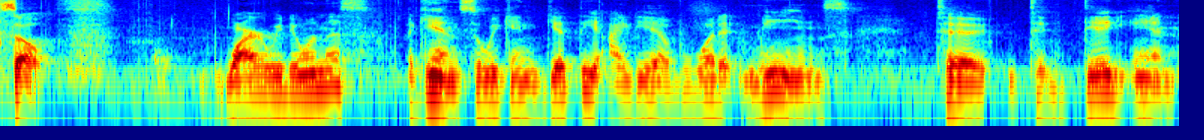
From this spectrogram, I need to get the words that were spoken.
So, why are we doing this? Again, so we can get the idea of what it means to, to dig in,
